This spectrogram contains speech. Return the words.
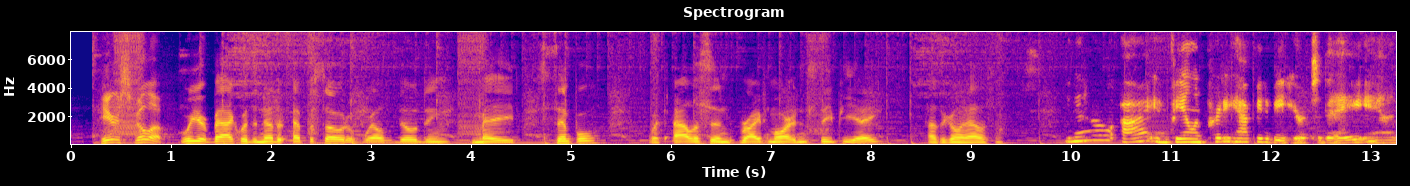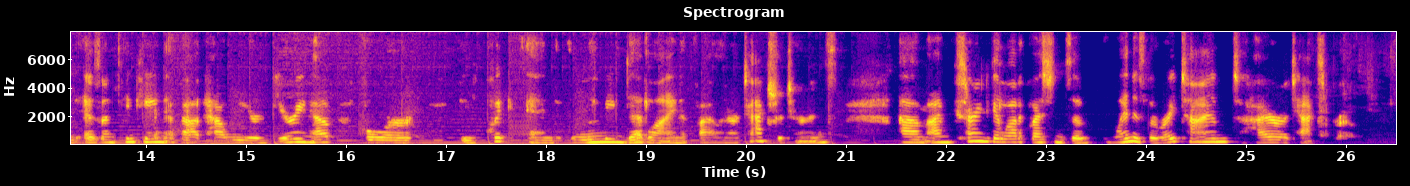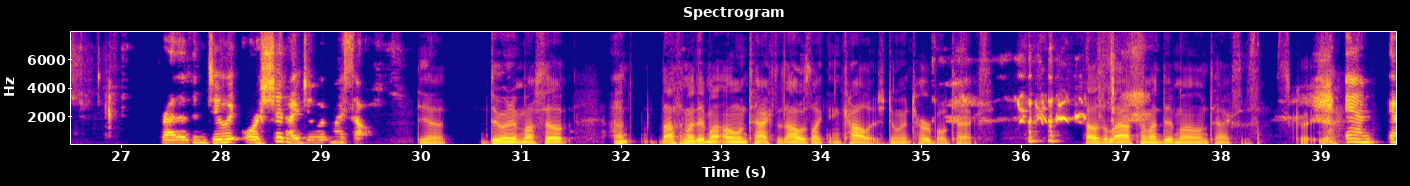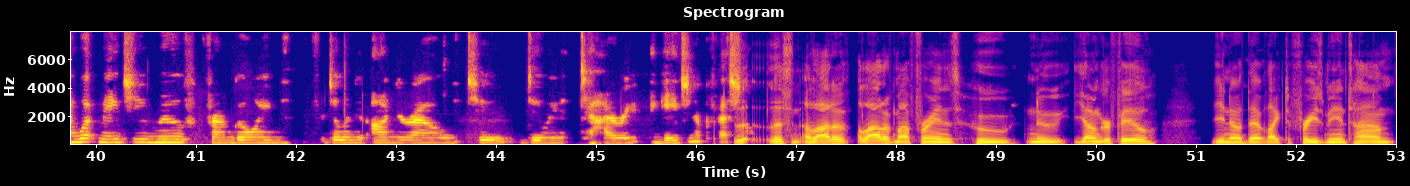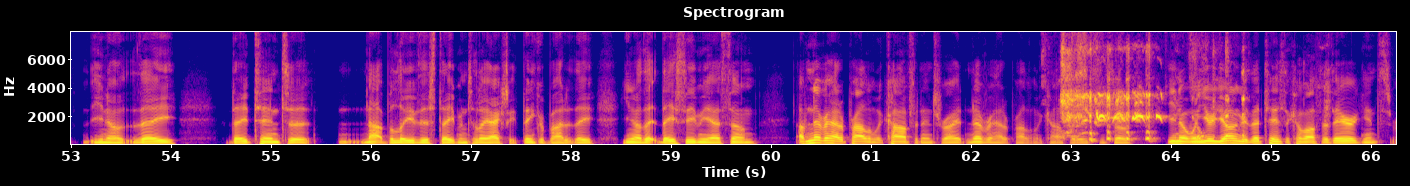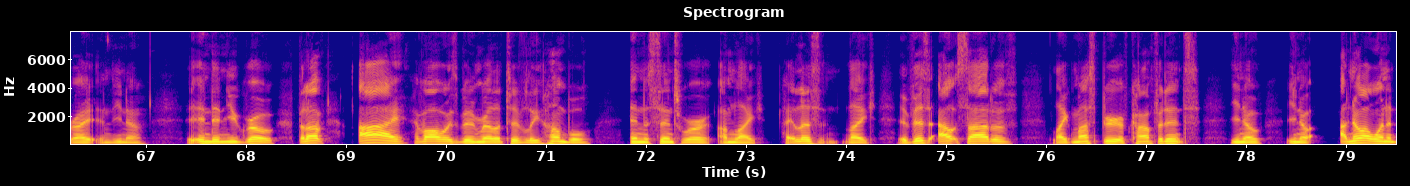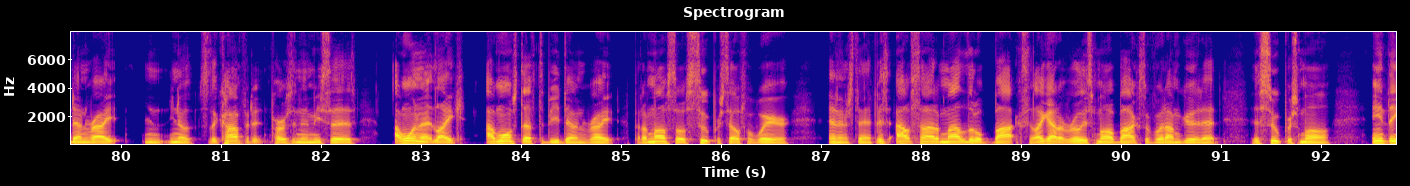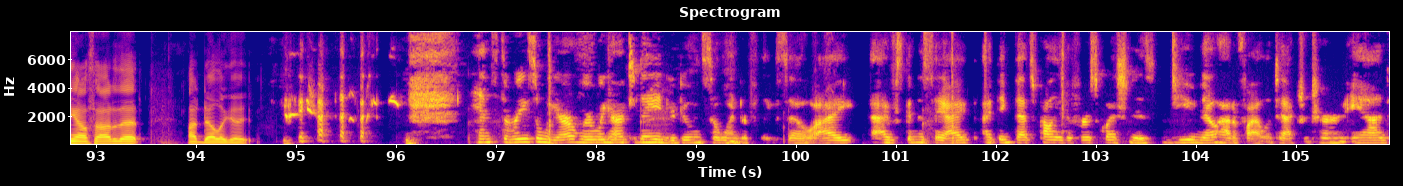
Here's Philip. We are back with another episode of Wealth Building Made Simple with Allison Rife Martin, CPA. How's it going, Allison? You know, I am feeling pretty happy to be here today. And as I'm thinking about how we are gearing up for the quick and looming deadline of filing our tax returns, um, I'm starting to get a lot of questions of when is the right time to hire a tax pro rather than do it, or should I do it myself? Yeah, doing it myself. I, last time I did my own taxes, I was like in college doing TurboTax. that was the last time I did my own taxes. It's great. Yeah. And and what made you move from going doing it on your own to doing it to hiring engaging a professional? L- listen, a lot of a lot of my friends who knew younger Phil, you know, that like to freeze me in time, you know, they they tend to not believe this statement until they actually think about it. They, you know, they, they see me as some. I've never had a problem with confidence, right? Never had a problem with confidence. And so, you know, when you're younger, that tends to come off as arrogance, right? And you know, and then you grow. But I've I have always been relatively humble in the sense where I'm like, hey, listen, like if it's outside of like my spirit of confidence, you know, you know, I know I want it done right. And, you know, so the confident person in me says, I want to like I want stuff to be done right, but I'm also super self aware and understand if it's outside of my little box, and I got a really small box of what I'm good at, it's super small. Anything outside of that, I delegate. Hence the reason we are where we are today, and you're doing so wonderfully. So I, I was going to say, I, I think that's probably the first question: is Do you know how to file a tax return? And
